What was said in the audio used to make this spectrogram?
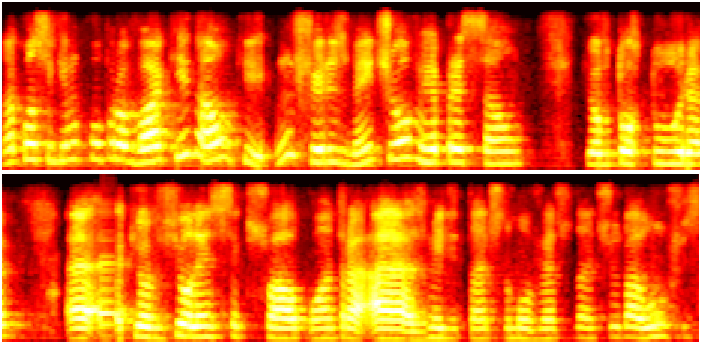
nós conseguimos comprovar que não, que infelizmente houve repressão, que houve tortura, é, que houve violência sexual contra as militantes do movimento estudantil da UFES,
